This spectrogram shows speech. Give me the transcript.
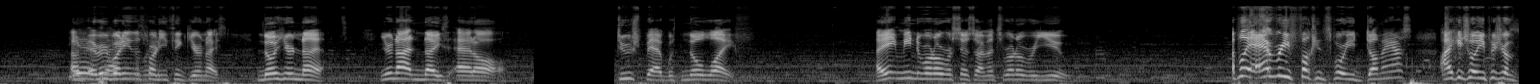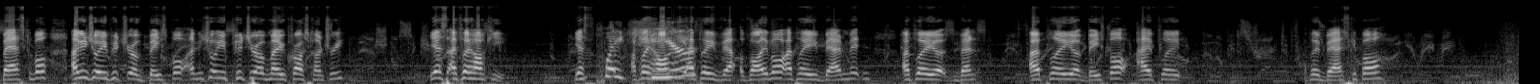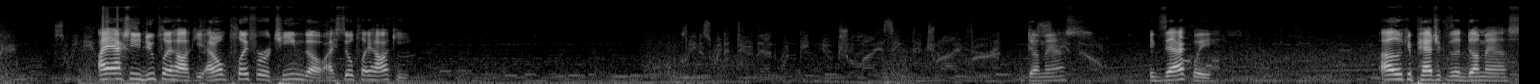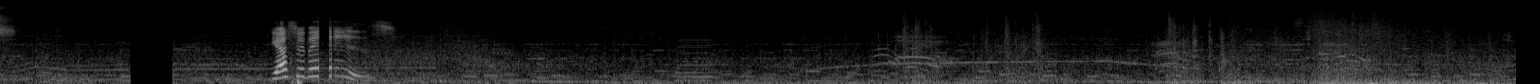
Out of Yeah, everybody in this party, you think you're nice. No, you're not. You're not nice at all. Douchebag with no life. I didn't mean to run over Simpson. I meant to run over you. I play every fucking sport, you dumbass. I can show you a picture of basketball. I can show you a picture of baseball. I can show you a picture of my cross country. Yes, I play hockey. Yes, Play I play hockey. I play volleyball. I play badminton. I play uh, ben- I play uh, baseball. I play. I play basketball. I actually do play hockey. I don't play for a team though. I still play hockey. Dumbass. Exactly. I look at Patrick as a dumbass. Yes, it is.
